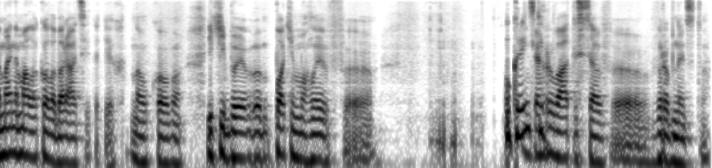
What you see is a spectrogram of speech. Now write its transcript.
на мене, мало колаборацій таких науково, які би потім могли в, Українські, інтегруватися в виробництво.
